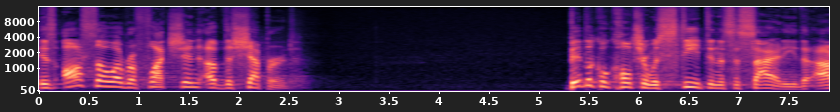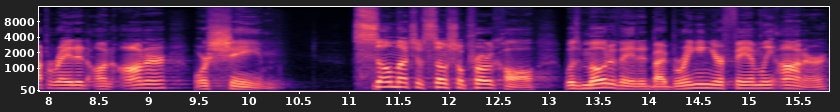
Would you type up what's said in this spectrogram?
is also a reflection of the shepherd. Biblical culture was steeped in a society that operated on honor or shame. So much of social protocol was motivated by bringing your family honor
